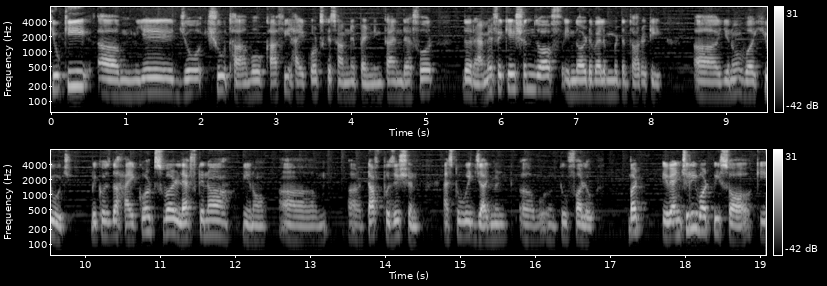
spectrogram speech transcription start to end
क्योंकि ये जो इशू था वो काफ़ी हाई कोर्ट्स के सामने पेंडिंग था and therefore the ramifications of Indore development authority you know were huge because the high courts were left in a you know um, a tough position as to which judgment uh, eventually what we saw कि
